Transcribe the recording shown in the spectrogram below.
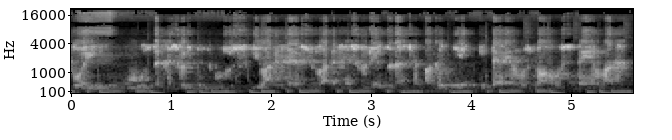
foi os defensores públicos e o acesso à defensoria durante a pandemia, e teremos novos temas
